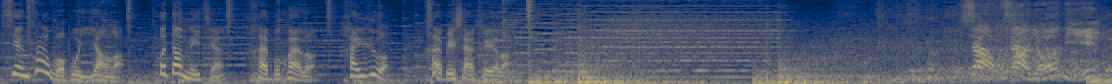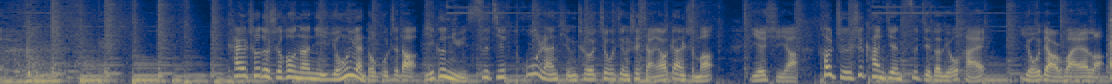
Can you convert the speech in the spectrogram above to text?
现在我不一样了，不但没钱，还不快乐，还热，还被晒黑了。笑不笑由你。开车的时候呢，你永远都不知道一个女司机突然停车究竟是想要干什么。也许呀，她只是看见自己的刘海有点歪了。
